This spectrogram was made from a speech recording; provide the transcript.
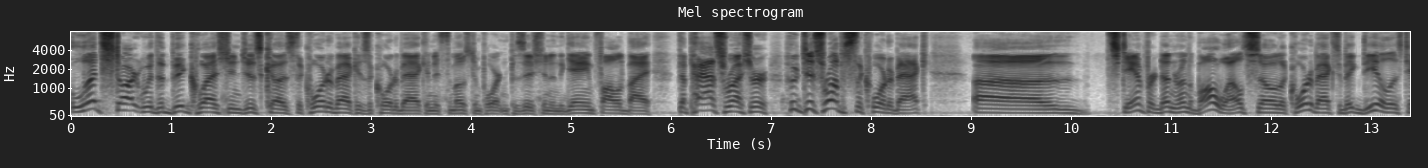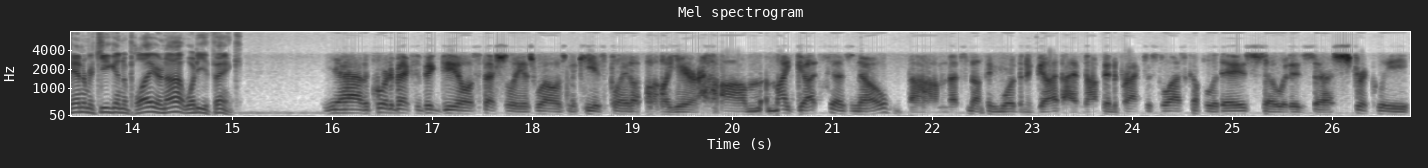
let's start with the big question just because the quarterback is the quarterback and it's the most important position in the game, followed by the pass rusher who disrupts the quarterback. Uh, Stanford doesn't run the ball well, so the quarterback's a big deal. Is Tanner McKee going to play or not? What do you think? Yeah, the quarterback's a big deal, especially as well as McKee has played all year. Um, my gut says no. Um, that's nothing more than a gut. I have not been to practice the last couple of days, so it is uh, strictly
